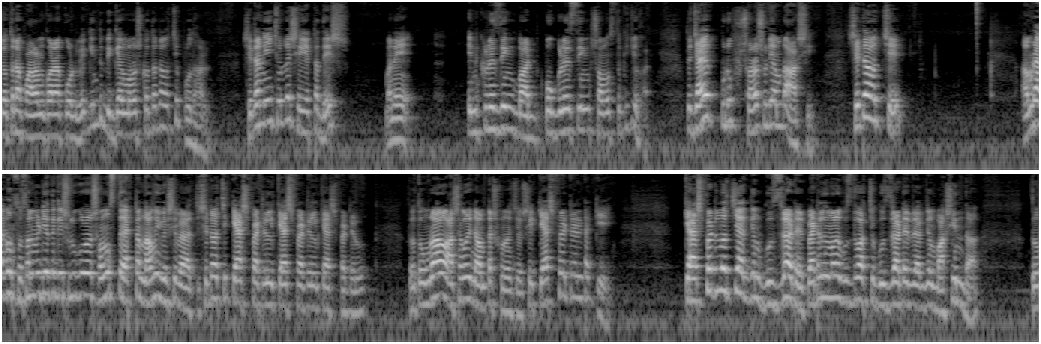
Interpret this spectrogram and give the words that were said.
যতটা পালন করা করবে, কিন্তু বিজ্ঞান মনস্কতাটা হচ্ছে প্রধান। সেটা নিয়ে চললে সেই একটা দেশ মানে ইনক্রিজিং বা প্রোগ্রেসিং সমস্ত কিছু হয়। তো যাই হোক, পুরো সরাসরি আমরা আসি। সেটা হচ্ছে, আমরা এখন সোশ্যাল মিডিয়া থেকে শুরু করে সমস্ত একটা নামই বেশি বেড়াচ্ছে। সেটা হচ্ছে ক্যাশ প্যাটেল ক্যাশ প্যাটেল ক্যাশ প্যাটেল তো তোমরাও আশা করি নামটা শুনেছো। সেই ক্যাশ প্যাটেলটা কে? ক্যাশ প্যাটেল হচ্ছে একজন গুজরাটের প্যাটেল মানে বুঝতে পারছ, গুজরাটের একজন বাসিন্দা। তো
